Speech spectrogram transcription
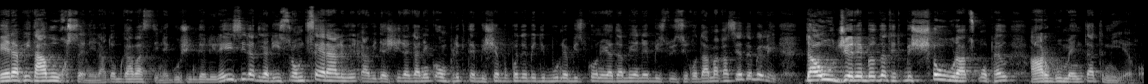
ვერაფით ავუხსენი, რატომ გავასწინე გუშინდელი რეისი, რადგან ის რომ წერალი ვიყავი და შინაგანი კონფლიქტების შემოქმედებითი ბუნების მქონე ადამიანებისთვის იყო დამახასიათებელი, დაუჯერებელ და თითქმის შეურაცხყოფელ არგუმენტად მიიღო.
